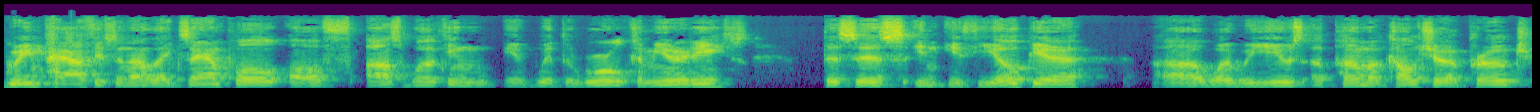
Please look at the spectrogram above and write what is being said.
Green Path is another example of us working in, with the rural communities this is in Ethiopia, uh, where we use a permaculture approach,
